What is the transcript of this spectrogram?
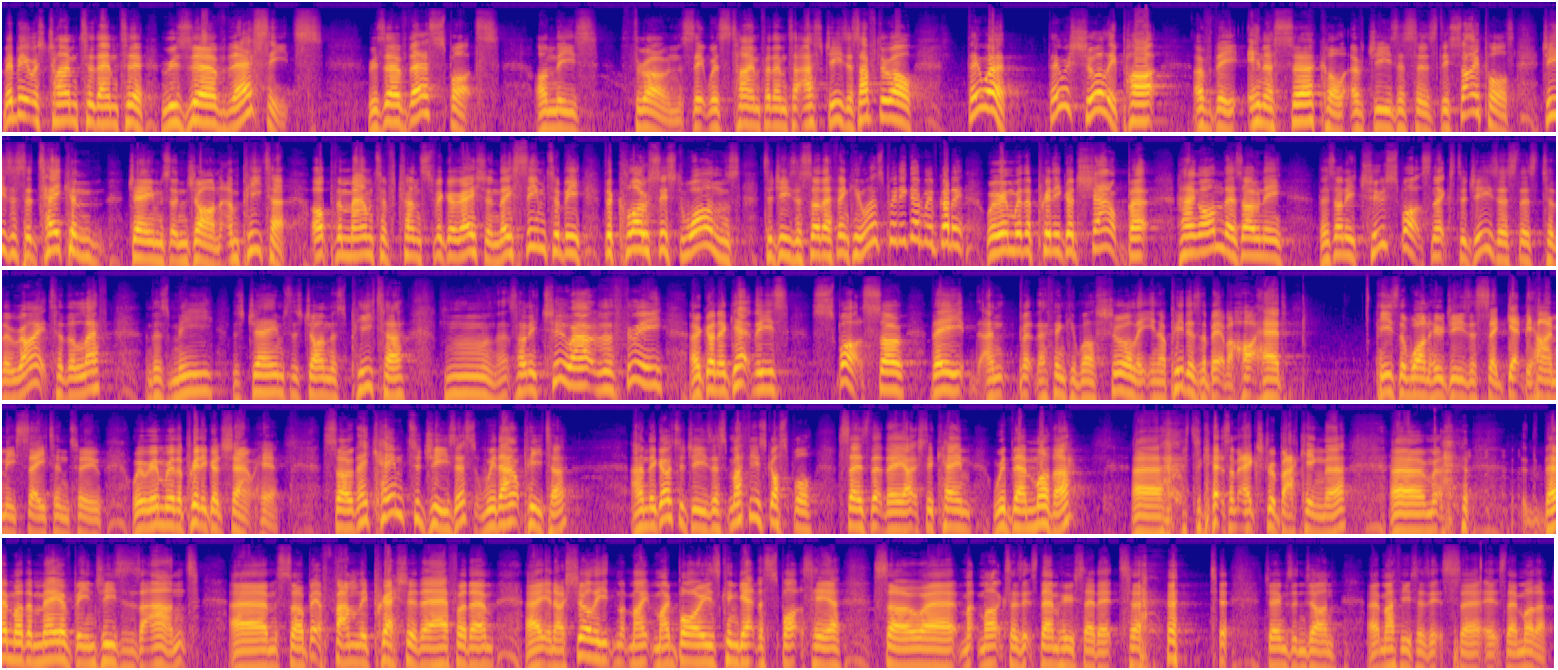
Maybe it was time for them to reserve their seats, reserve their spots on these thrones. It was time for them to ask Jesus. After all, they were, they were surely part of the inner circle of Jesus' disciples. Jesus had taken James and John and Peter up the Mount of Transfiguration. They seem to be the closest ones to Jesus. So they're thinking, well, that's pretty good. We've got it. We're in with a pretty good shout. But hang on, there's only, there's only two spots next to Jesus. There's to the right, to the left. And there's me, there's James, there's John, there's Peter. Hmm, that's only two out of the three are going to get these spots. So they, and, but they're thinking, well, surely, you know, Peter's a bit of a hothead. He's the one who Jesus said, Get behind me, Satan, too. We're in with a pretty good shout here. So they came to Jesus without Peter, and they go to Jesus. Matthew's gospel says that they actually came with their mother uh, to get some extra backing there. Um, their mother may have been Jesus' aunt, um, so a bit of family pressure there for them. Uh, you know, surely my, my boys can get the spots here. So uh, Mark says it's them who said it. James and John. Uh, Matthew says it's, uh, it's their mother.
